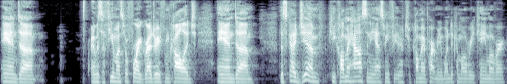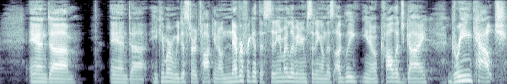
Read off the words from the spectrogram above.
And uh, it was a few months before I graduated from college. And um, this guy, Jim, he called my house and he asked me to call my apartment. He wanted to come over. He came over and, um, and, uh, he came over and we just started talking. I'll never forget this sitting in my living room, sitting on this ugly, you know, college guy, green couch.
